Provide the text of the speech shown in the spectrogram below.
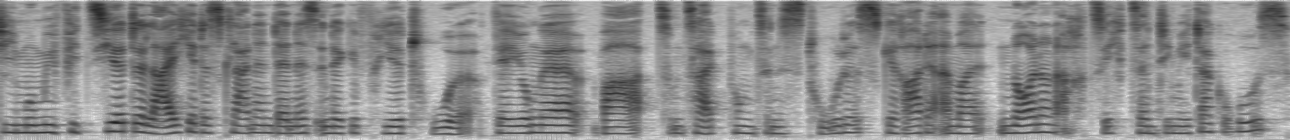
die mumifizierte Leiche des kleinen Dennis in der Gefriertruhe. Der Junge war zum Zeitpunkt seines Todes gerade einmal 89 Zentimeter groß.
